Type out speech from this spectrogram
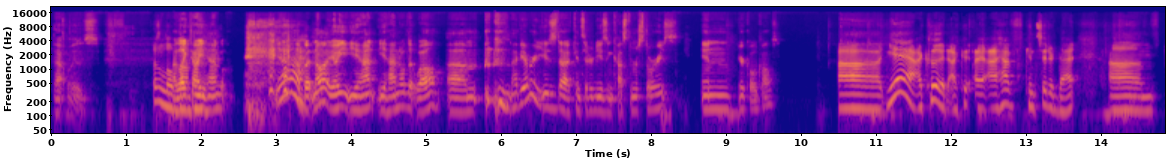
That was. That was a little. I liked how you handled. yeah, but no, you you, hand, you handled it well. Um, have you ever used uh, considered using customer stories in your cold calls? Uh, yeah, I could. I could. I, I have considered that. Um,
